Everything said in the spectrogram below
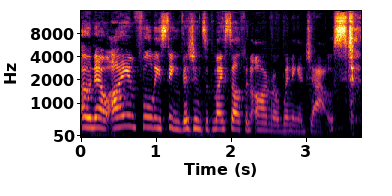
Oh no, I am fully seeing visions of myself in armor winning a joust.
